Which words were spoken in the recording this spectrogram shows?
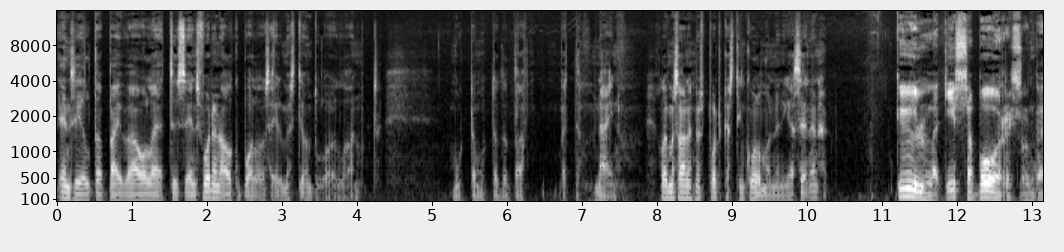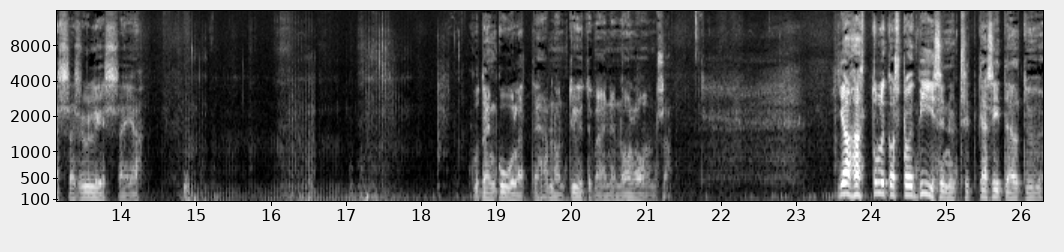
ensi iltapäivää ole. Et siis ensi vuoden alkupuolella se ilmeisesti on tuloillaan, mutta, mutta, mutta tota, että näin. Olemme saaneet myös podcastin kolmannen jäsenen. Kyllä, Kissa Boris on tässä sylissä ja Kuten kuulette, hän on tyytyväinen olonsa. Jaha, tuliko toi biisi nyt sitten käsitelty?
